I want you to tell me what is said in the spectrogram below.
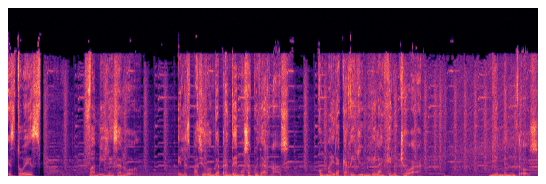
Esto es Familia y Salud, el espacio donde aprendemos a cuidarnos, con Mayra Carrillo y Miguel Ángel Ochoa. Bienvenidos.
